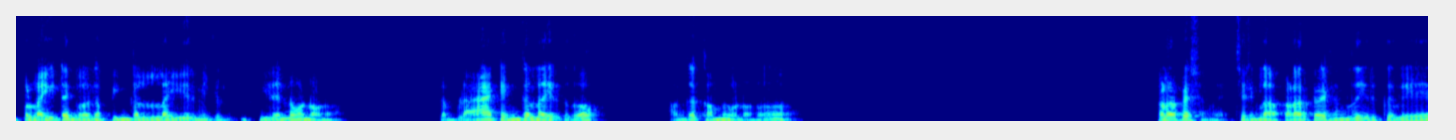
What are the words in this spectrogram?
இப்போ லைட்டாக இங்கே பாருங்க. பிங்க் எல்லாம் ஏறி நிற்கிறது இது என்ன பண்ணணும்? இந்த பிளாக் எங்கெல்லாம் இருக்குதோ அங்கே கம்மி பண்ணணும். கலர் கரெக்ஷனுங்க சரிங்களா? கலர் கரெக்ஷனில் இருக்கிறதுலையே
